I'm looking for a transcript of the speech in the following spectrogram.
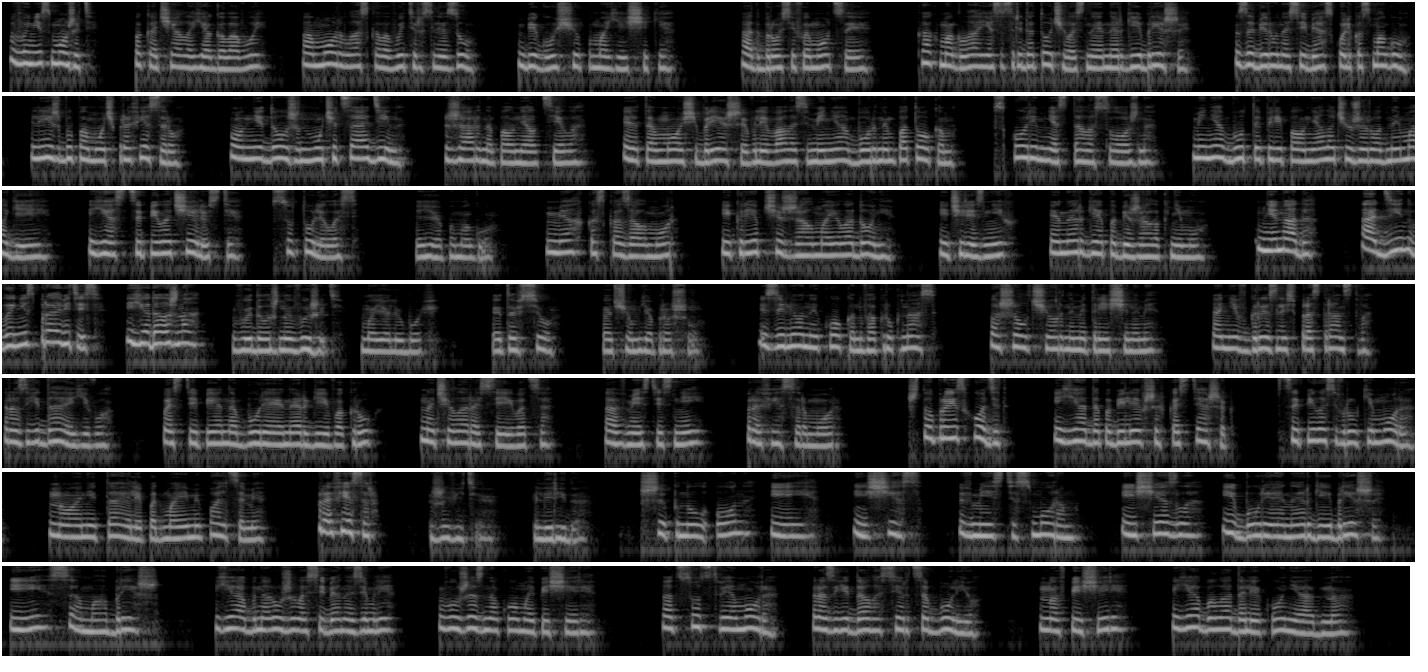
«Вы не сможете», — покачала я головой, а Мор ласково вытер слезу, бегущую по моей щеке. Отбросив эмоции, как могла, я сосредоточилась на энергии бреши. Заберу на себя сколько смогу, лишь бы помочь профессору. Он не должен мучиться один. Жар наполнял тело. Эта мощь бреши вливалась в меня бурным потоком. Вскоре мне стало сложно. Меня будто переполняло чужеродной магией. Я сцепила челюсти, сутулилась. «Я помогу», — мягко сказал Мор и крепче сжал мои ладони, и через них энергия побежала к нему. «Не надо! Один вы не справитесь! Я должна...» «Вы должны выжить, моя любовь. Это все, о чем я прошу». Зеленый кокон вокруг нас пошел черными трещинами. Они вгрызлись в пространство, разъедая его. Постепенно буря энергии вокруг начала рассеиваться, а вместе с ней профессор Мор. Что происходит? Я до побелевших костяшек вцепилась в руки Мора, но они таяли под моими пальцами. «Профессор!» «Живите, Лирида!» Шепнул он и... исчез. Вместе с Мором исчезла и буря энергии бреши, и сама брешь. Я обнаружила себя на земле в уже знакомой пещере. Отсутствие Мора разъедало сердце болью, но в пещере я была далеко не одна.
